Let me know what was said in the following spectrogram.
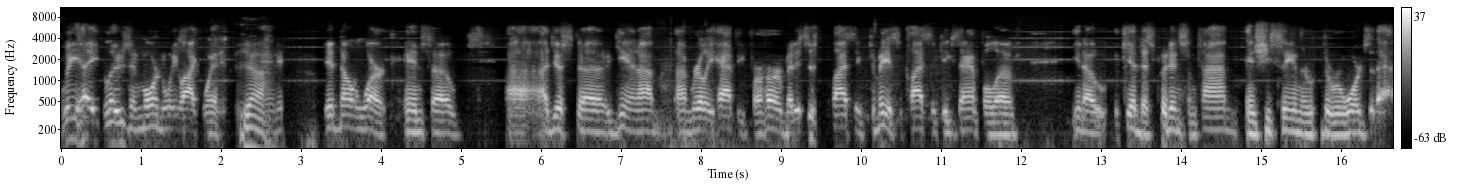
we hate losing more than we like winning. Yeah. And it, it don't work. And so uh, I just uh, again I'm I'm really happy for her. But it's just classic to me. It's a classic example of you know a kid that's put in some time and she's seeing the the rewards of that.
